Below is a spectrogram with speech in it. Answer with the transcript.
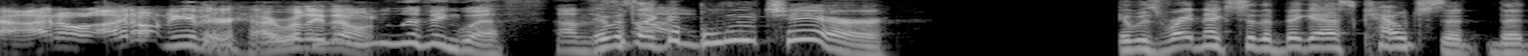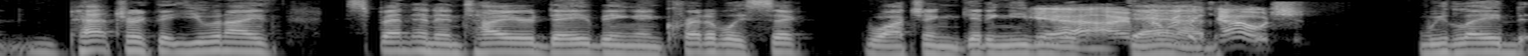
I don't. I don't either. I really Who don't. you living with? on it was like a blue chair it was right next to the big ass couch that that patrick that you and i spent an entire day being incredibly sick watching getting even Yeah, I with remember the couch. We laid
